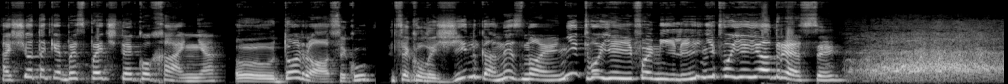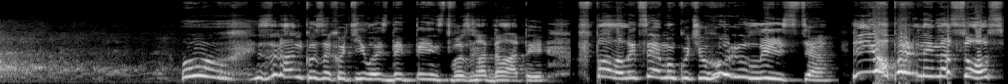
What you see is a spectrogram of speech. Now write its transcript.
а що таке безпечне кохання? О, Тарасику, це коли жінка не знає ні твоєї фамілії, ні твоєї адреси. Ох, зранку захотілось дитинство згадати. Впала лицем у кучугуру листя. Йоперний насос!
